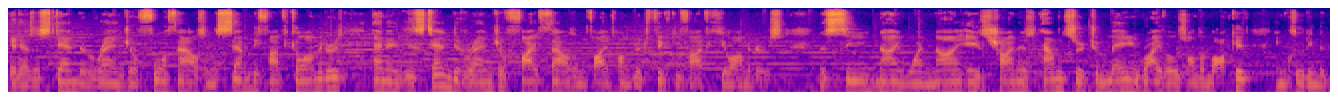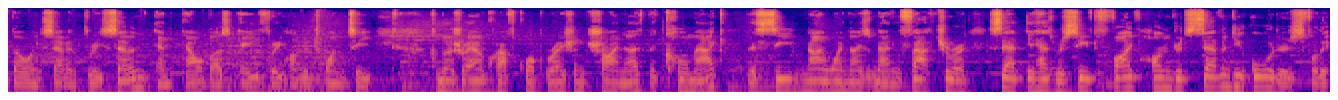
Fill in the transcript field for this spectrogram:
It has a standard range of 4,075 kilometers and an extended range of 5,555 kilometers. The C919 is China's answer to main rivals on the market, including the Boeing 737 and Airbus A320. Commercial Aircraft Corporation China, the COMAC, the C919's manufacturer, said it has received 570 orders for the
